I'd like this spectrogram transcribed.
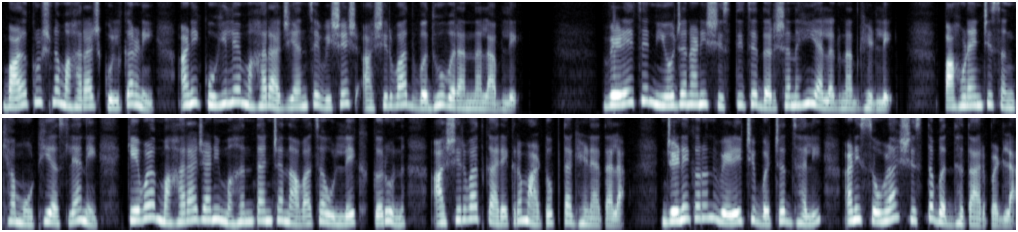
बाळकृष्ण महाराज कुलकर्णी आणि कुहिले महाराज यांचे विशेष आशीर्वाद वधूवरांना लाभले. वेळेचे नियोजन आणि शिस्तीचे दर्शनही या लग्नात घडले. पाहुण्यांची संख्या मोठी असल्याने केवळ महाराज आणि महंतांच्या नावाचा उल्लेख करून आशीर्वाद कार्यक्रम आटोपता घेण्यात आला जेणेकरून वेळेची बचत झाली आणि सोहळा शिस्तबद्ध तार पडला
